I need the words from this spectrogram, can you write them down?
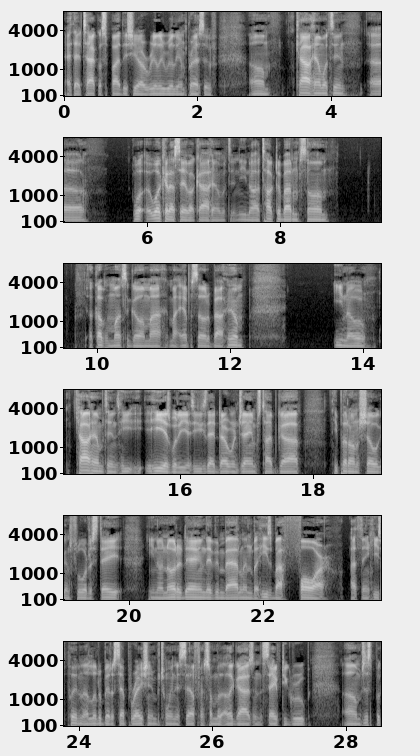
at that tackle spot this year are really really impressive. Um, Kyle Hamilton. Uh, what what can I say about Kyle Hamilton? You know, I talked about him some a couple months ago in my my episode about him. You know, Kyle Hamilton, he he is what he is. He's that Derwin James type guy. He put on a show against Florida State. You know, Notre Dame, they've been battling, but he's by far, I think, he's putting a little bit of separation between himself and some of the other guys in the safety group. Um, just be-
